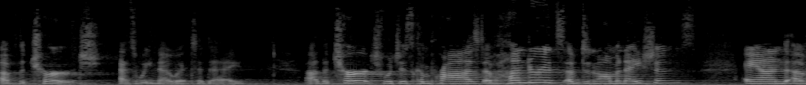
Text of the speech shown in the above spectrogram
of the church as we know it today. Uh, the church, which is comprised of hundreds of denominations and of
